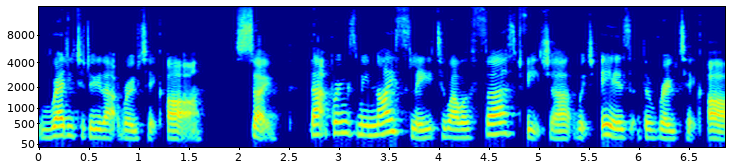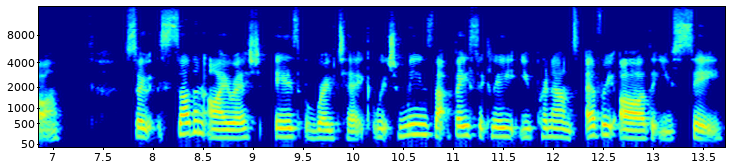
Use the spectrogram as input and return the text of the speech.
ready to do that rhotic R. So that brings me nicely to our first feature, which is the rhotic R. So Southern Irish is rhotic, which means that basically you pronounce every R that you see.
